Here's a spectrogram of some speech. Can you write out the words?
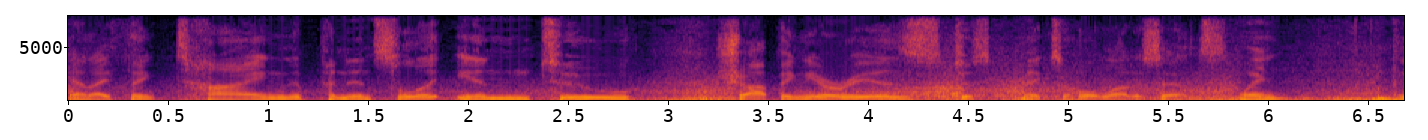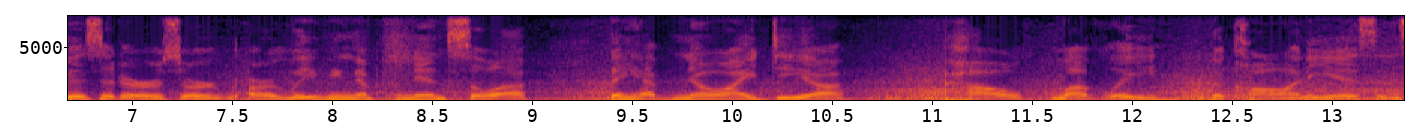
and I think tying the peninsula into shopping areas just makes a whole lot of sense. When visitors are, are leaving the peninsula they have no idea how lovely the colony is and,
